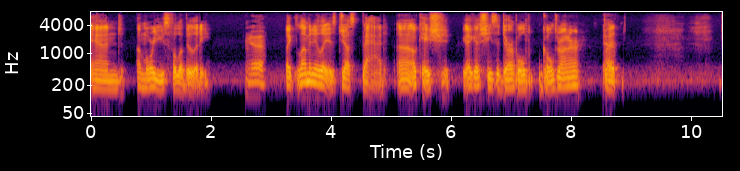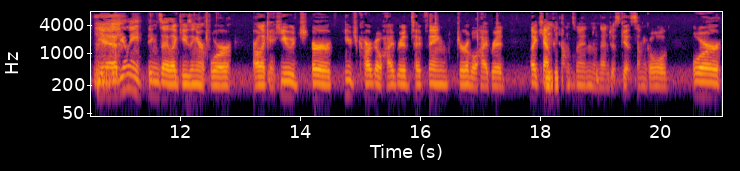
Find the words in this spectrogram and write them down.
and a more useful ability. Yeah. Like La Manila is just bad. Uh, okay, she, I guess she's a durable gold runner, but Yeah, the only things I like using her for are like a huge or huge cargo hybrid type thing, durable hybrid, like Captain Huntsman, and then just get some gold. Or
